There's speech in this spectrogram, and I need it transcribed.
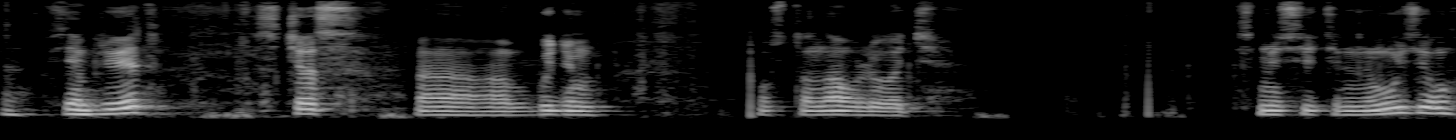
Так, всем привет! Сейчас э, будем устанавливать смесительный узел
